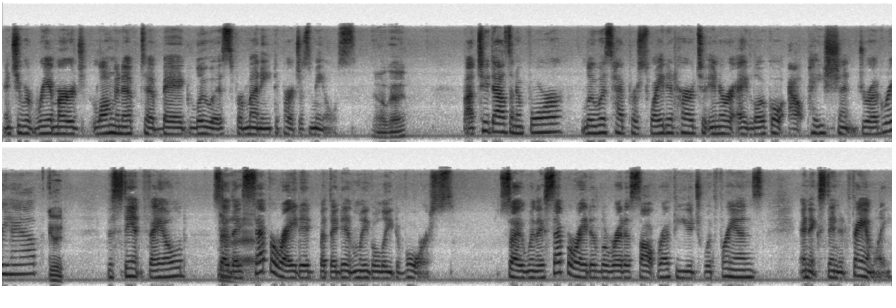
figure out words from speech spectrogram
and she would reemerge long enough to beg Lewis for money to purchase meals. Okay. By 2004, Lewis had persuaded her to enter a local outpatient drug rehab. Good. The stint failed, so they Uh. separated, but they didn't legally divorce. So when they separated, Loretta sought refuge with friends and extended family.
